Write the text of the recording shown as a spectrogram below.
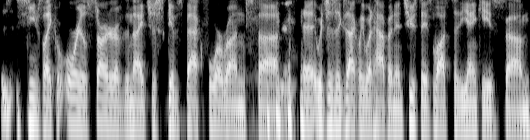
it seems like Orioles starter of the night just gives back four runs, uh, eh, which is exactly what happened in Tuesday's loss to the Yankees. Um,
